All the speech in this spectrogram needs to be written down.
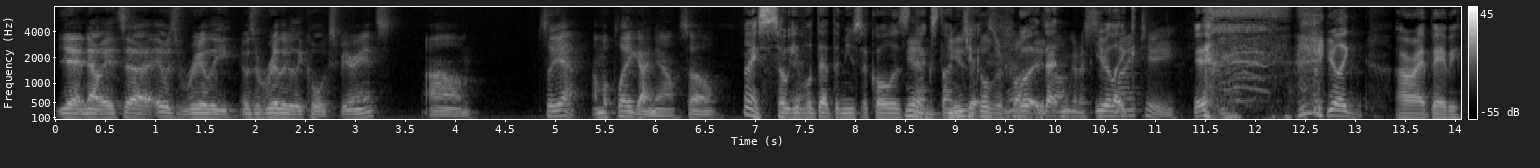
yeah, no, it's uh, it was really, it was a really, really cool experience. Um, so yeah, I'm a play guy now. So Nice. So Evil Dead the musical is Yeah, next on. musicals J- are fun. that- I'm gonna sip you're my like, tea. you're like, all right, baby.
